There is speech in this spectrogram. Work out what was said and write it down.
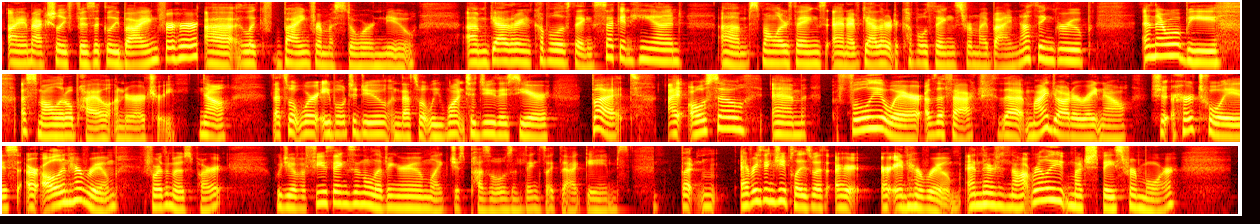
I am actually physically buying for her, uh, like buying from a store new. I'm gathering a couple of things secondhand, um, smaller things, and I've gathered a couple of things from my Buy Nothing group. And there will be a small little pile under our tree. Now, that's what we're able to do, and that's what we want to do this year. But I also am fully aware of the fact that my daughter right now, her toys are all in her room for the most part. We do have a few things in the living room, like just puzzles and things like that, games. But everything she plays with are, are in her room, and there's not really much space for more.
